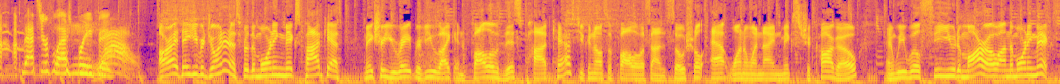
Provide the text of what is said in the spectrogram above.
That's your flash briefing. Wow. All right, thank you for joining us for the Morning Mix podcast. Make sure you rate, review, like, and follow this podcast. You can also follow us on social at 1019 Mix Chicago. And we will see you tomorrow on the Morning Mix.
